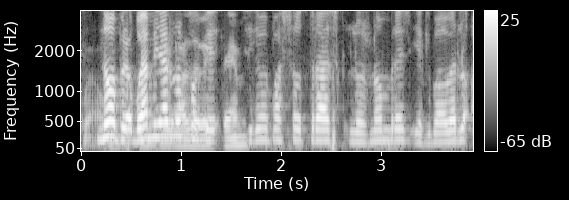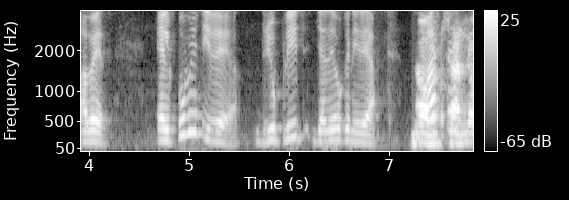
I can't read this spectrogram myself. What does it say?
Bueno, No, pero voy a mirarlos porque sí que me pasó tras los nombres y aquí puedo verlo. A ver, el Cubi ni idea. Drew Plitt, ya digo que ni idea. No, o sea, no,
